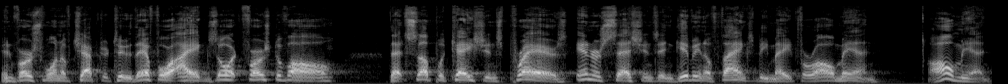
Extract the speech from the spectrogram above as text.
in verse 1 of chapter 2. Therefore, I exhort first of all that supplications, prayers, intercessions, and giving of thanks be made for all men. All men.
